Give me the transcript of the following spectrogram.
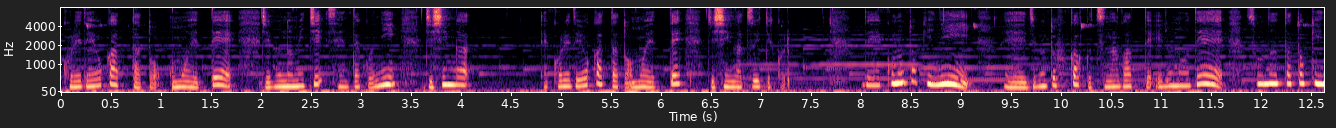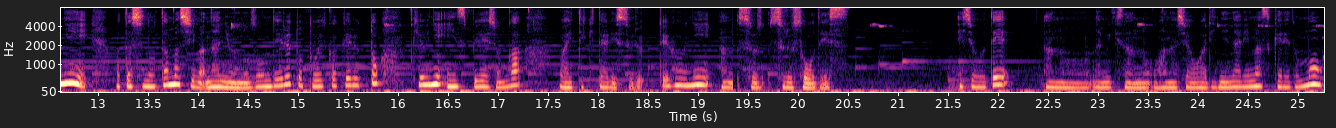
これで良かったと思えて自分の道選択に自信がこれで良かったと思えて自信がついてくる。でこの時に、えー、自分と深くつながっているのでそうなった時に私の魂は何を望んでいると問いかけると急にインスピレーションが湧いてきたりするっていうふうにあのするそうです。以上であの並木さんのお話は終わりになりますけれども、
